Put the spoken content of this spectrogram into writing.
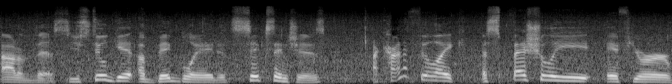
out of this. You still get a big blade, it's six inches. I kind of feel like, especially if you're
